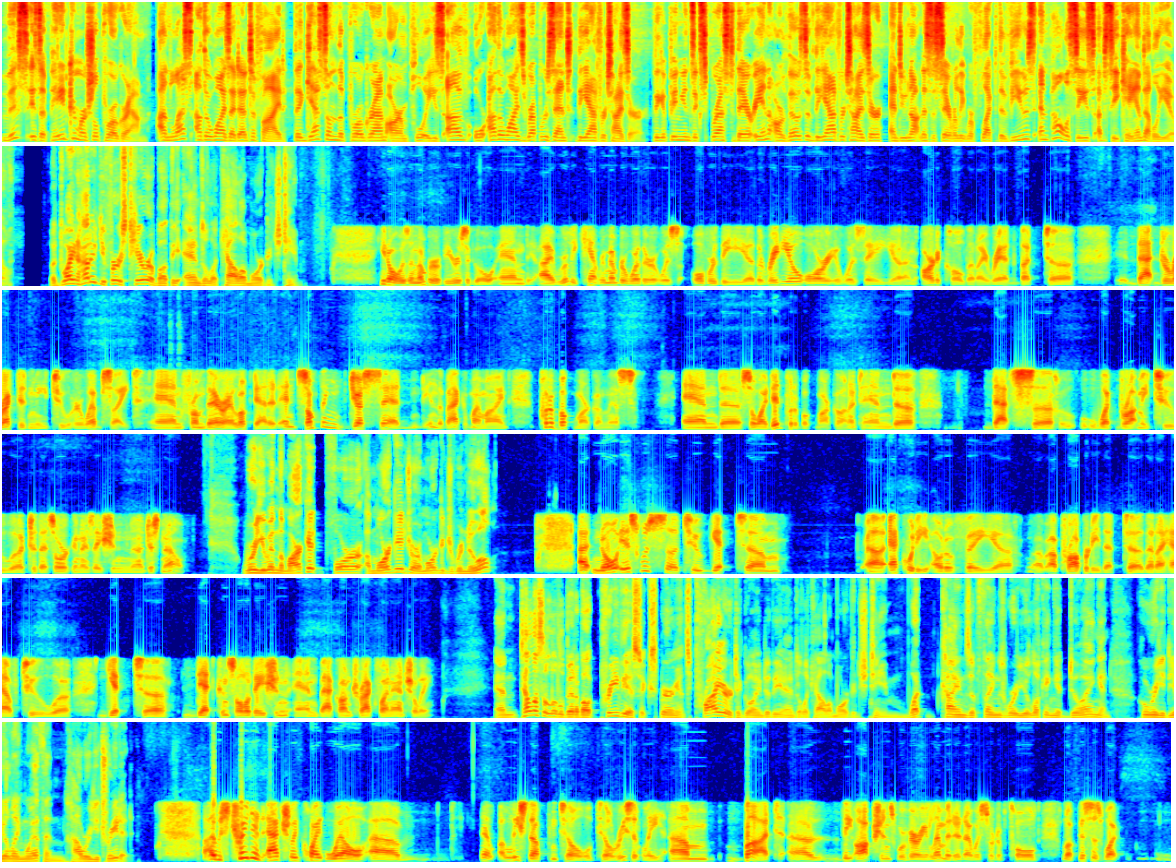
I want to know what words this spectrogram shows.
This is a paid commercial program. Unless otherwise identified, the guests on the program are employees of or otherwise represent the advertiser. The opinions expressed therein are those of the advertiser and do not necessarily reflect the views and policies of CKNW. Uh, Dwight, how did you first hear about the Angela Calla mortgage team? You know, it was a number of years ago, and I really can't remember whether it was over the uh, the radio or it was a uh, an article that I read, but. That directed me to her website. And from there, I looked at it, and something just said in the back of my mind, put a bookmark on this. And uh, so I did put a bookmark on it, and uh, that's uh, what brought me to uh, to this organization uh, just now. Were you in the market for a mortgage or a mortgage renewal? Uh, no, this was uh, to get um, uh, equity out of a uh, a property that uh, that I have to uh, get uh, debt consolidation and back on track financially. And tell us a little bit about previous experience prior to going to the Angela Calla mortgage team. What kinds of things were you looking at doing, and who were you dealing with, and how were you treated? I was treated actually quite well. Uh, at least up until till recently. Um, but uh, the options were very limited. I was sort of told, "Look, this is what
